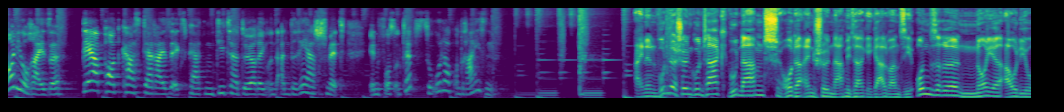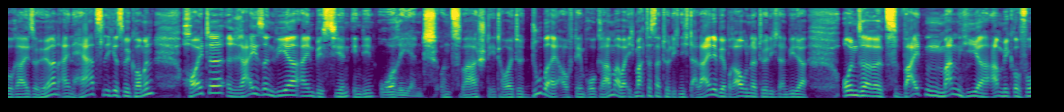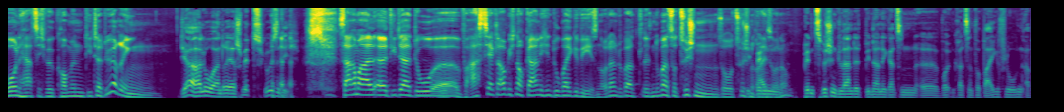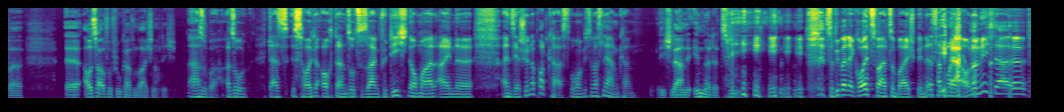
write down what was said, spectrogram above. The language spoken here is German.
Audioreise, der Podcast der Reiseexperten Dieter Döring und Andreas Schmidt. Infos und Tipps zu Urlaub und Reisen. Einen wunderschönen guten Tag, guten Abend oder einen schönen Nachmittag, egal wann Sie unsere neue Audioreise hören. Ein herzliches Willkommen. Heute reisen wir ein bisschen in den Orient. Und zwar steht heute Dubai auf dem Programm, aber ich mache das natürlich nicht alleine. Wir brauchen natürlich dann wieder unseren zweiten Mann hier am Mikrofon. Herzlich willkommen, Dieter Döring. Ja, hallo, Andreas Schmidt, grüße dich. Sag mal, äh, Dieter, du äh, warst ja, glaube ich, noch gar nicht in Dubai gewesen, oder? Du warst nur mal so zwischen, so Zwischenreise, bin, oder? Bin zwischengelandet, bin an den ganzen äh, Wolkenkratzern vorbeigeflogen, aber äh, außer auf dem Flughafen war ich noch nicht. Ah, super. Also das ist heute auch dann sozusagen für dich nochmal eine, ein sehr schöner Podcast, wo man ein bisschen was lernen kann. Ich lerne immer dazu. so wie bei der Kreuzfahrt zum Beispiel. Ne? Das hat man ja, ja auch noch nicht. Ja, äh,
